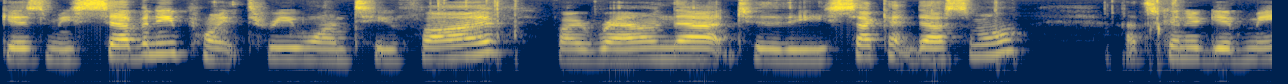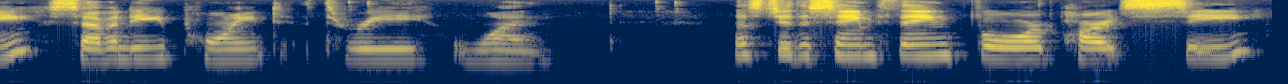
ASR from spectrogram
gives me 70.3125 if I round that to the second decimal that's going to give me 70.31 let's do the same thing for part C.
